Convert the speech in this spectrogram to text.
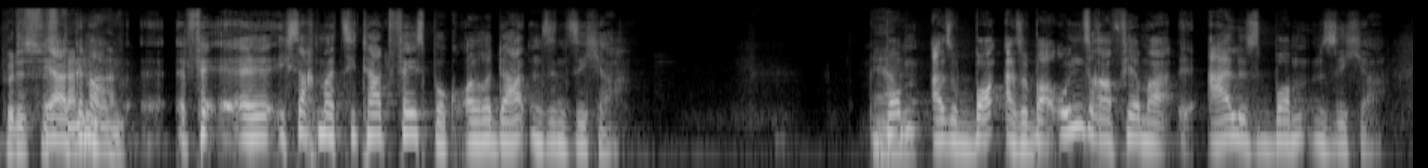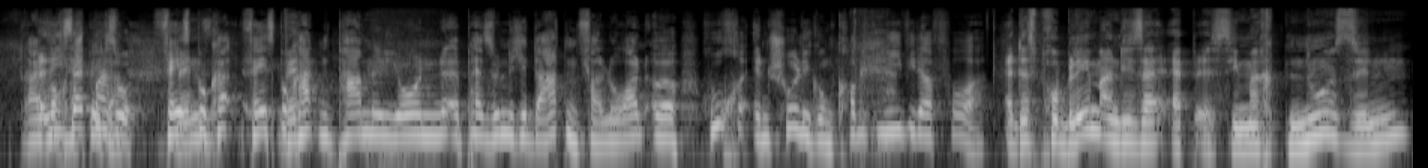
Würdest du es Ja, dann genau. machen? Äh, äh, Ich sag mal Zitat Facebook, eure Daten sind sicher. Bom also, bo also bei unserer Firma äh, alles bombensicher. Drei Also ich sag mal später. so, Facebook, wenn- hat, Facebook wenn- hat ein paar Millionen äh, persönliche Daten verloren. Äh, Huch, Entschuldigung, kommt nie wieder vor. Das Problem an dieser App ist, sie macht nur Sinn,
